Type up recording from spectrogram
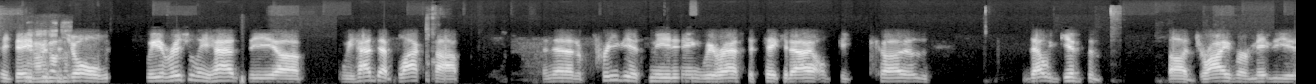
Hey, Dave, Yeah, this is Joel. We originally had the, uh, we had that blacktop, and then at a previous meeting, we were asked to take it out because that would give the uh, driver maybe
